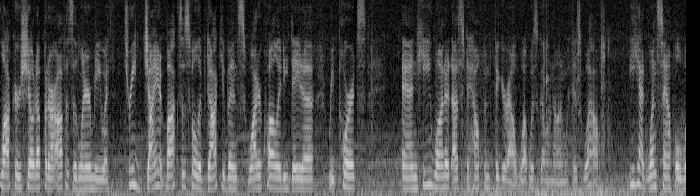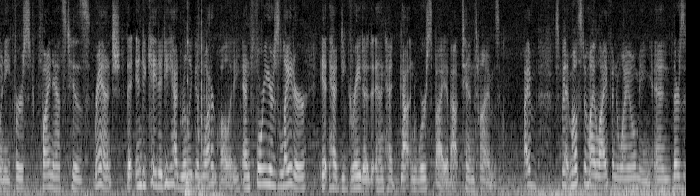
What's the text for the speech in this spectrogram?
Locker showed up at our office in Laramie with three giant boxes full of documents, water quality data, reports, and he wanted us to help him figure out what was going on with his well. He had one sample when he first financed his ranch that indicated he had really good water quality. And four years later, it had degraded and had gotten worse by about 10 times. I've spent most of my life in Wyoming, and there's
